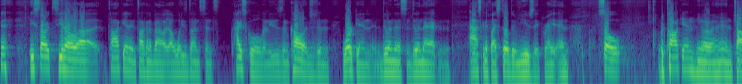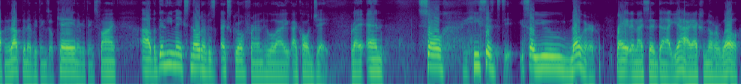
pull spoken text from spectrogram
he starts you know uh, talking and talking about uh, what he's done since high school, and he's in college and working and doing this and doing that, and asking if I still do music, right? And so we're talking, you know, and chopping it up, and everything's okay and everything's fine. Uh, but then he makes note of his ex girlfriend, who I, I called Jay, right? And so he says, "So you know her, right?" And I said, uh, "Yeah, I actually know her well."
